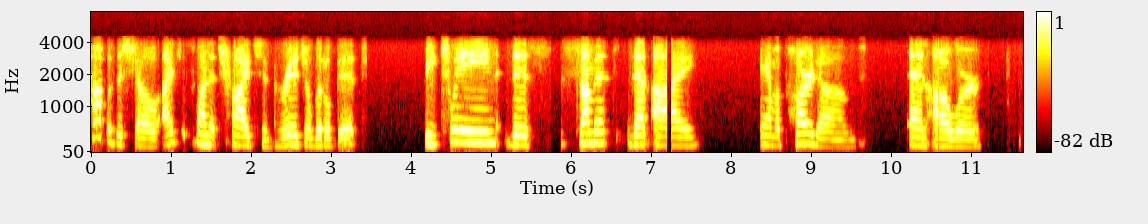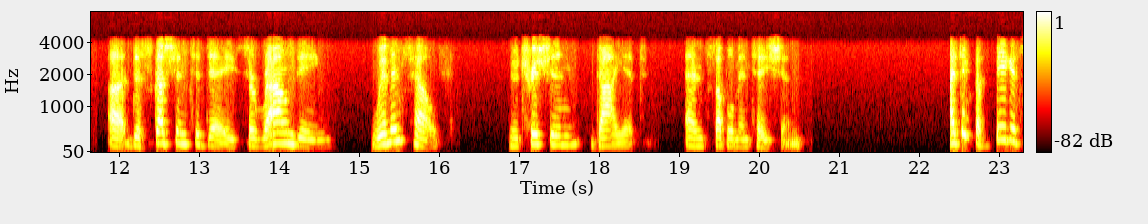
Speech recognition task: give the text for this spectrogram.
top of the show, I just want to try to bridge a little bit between this summit that I am a part of and our uh, discussion today surrounding women's health, nutrition, diet, and supplementation. I think the biggest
